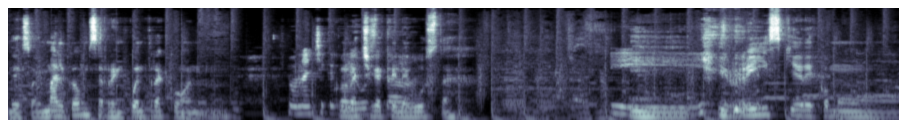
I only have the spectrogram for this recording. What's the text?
de eso. Y Malcolm se reencuentra con, Con una chica que con le la chica que le gusta. Y. Y, y Reese quiere como...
